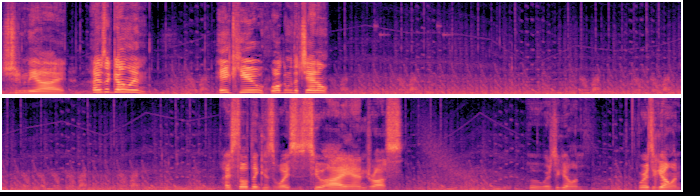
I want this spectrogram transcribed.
Shoot him in the eye. How's it going? Hey Q, welcome to the channel. I still think his voice is too high, Andross. Ooh, where's he going? Where's he going?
